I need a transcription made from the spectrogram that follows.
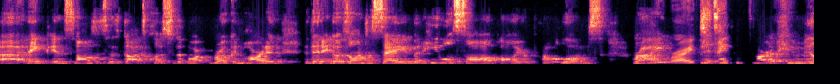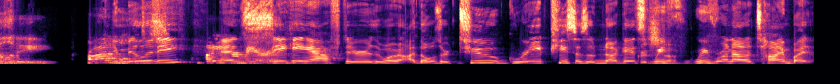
uh, I think in Psalms, it says God's close to the brokenhearted, but then it goes on to say, but he will solve all your problems, right? Right. But it takes a part of humility. Pride humility and seeking after the woman. Those are two great pieces of nuggets. Good we've stuff. we've run out of time, but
